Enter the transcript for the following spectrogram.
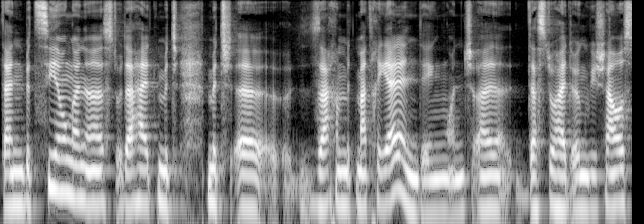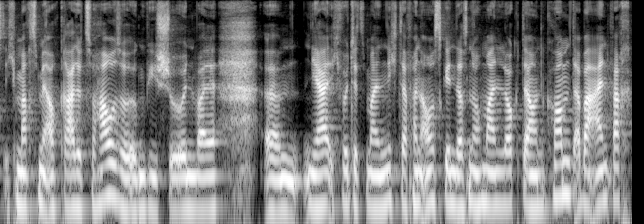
deinen Beziehungen ist oder halt mit, mit äh, Sachen, mit materiellen Dingen. Und äh, dass du halt irgendwie schaust, ich mache es mir auch gerade zu Hause irgendwie schön, weil ähm, ja, ich würde jetzt mal nicht davon ausgehen, dass nochmal ein Lockdown kommt, aber einfach,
